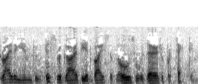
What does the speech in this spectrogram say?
driving him to disregard the advice of those who were there to protect him.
